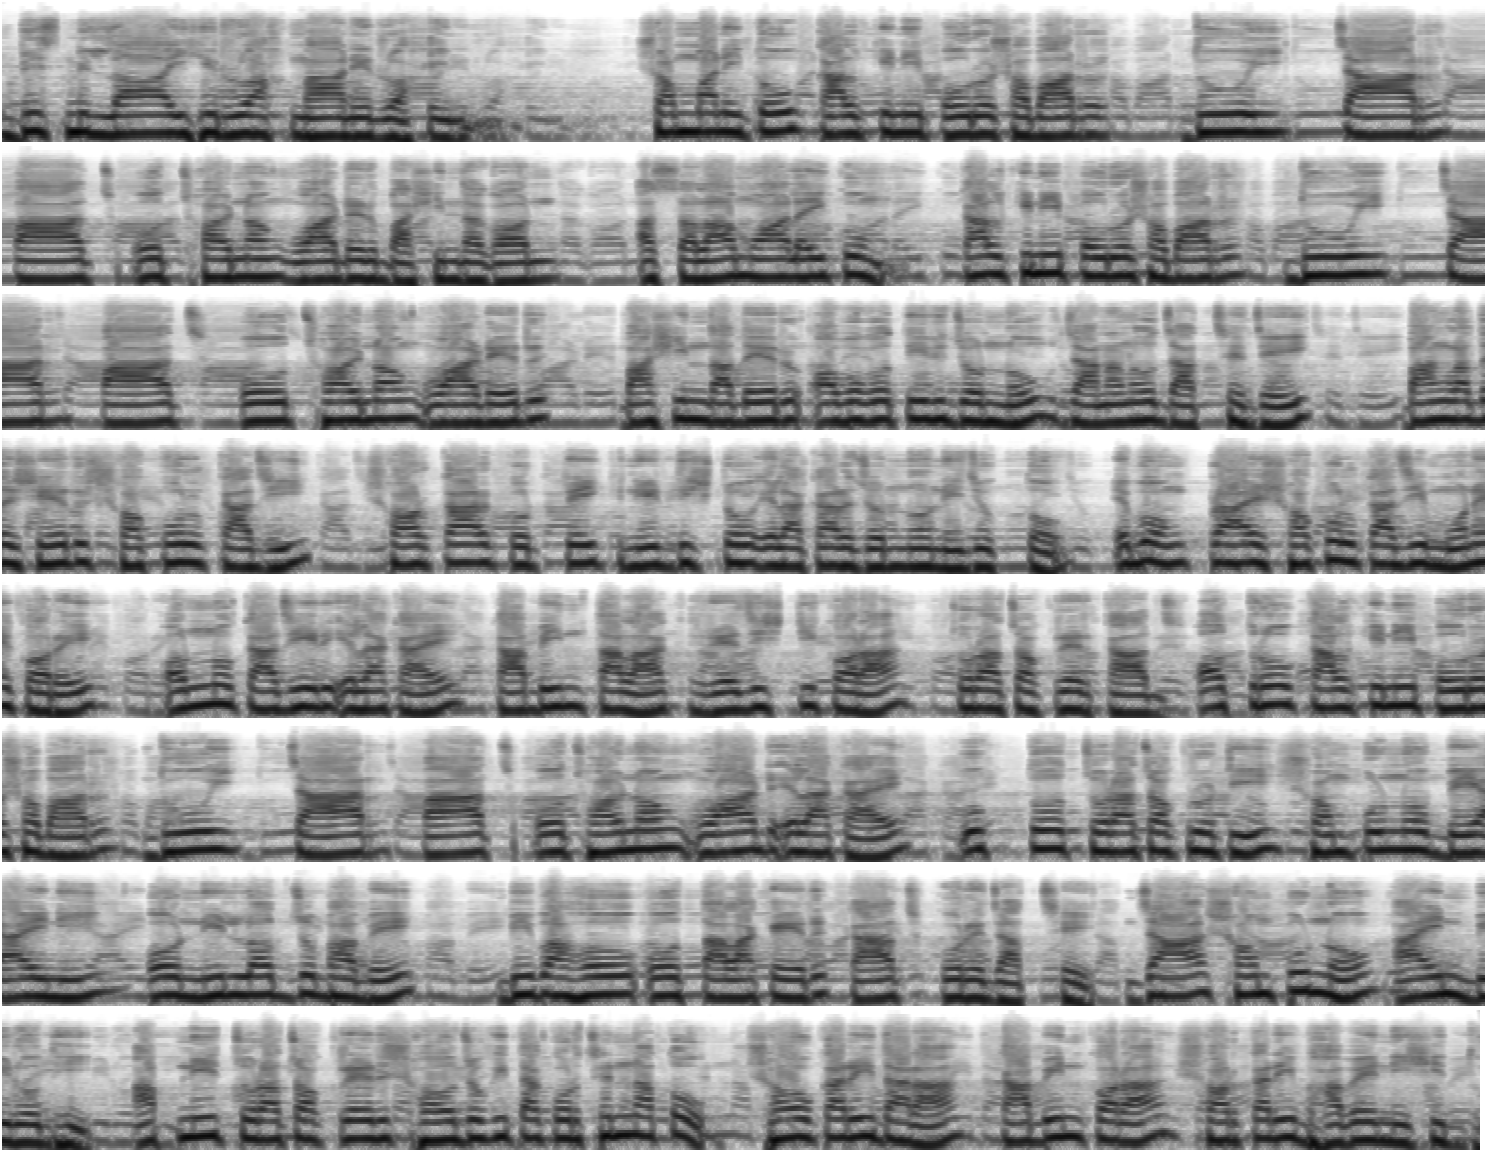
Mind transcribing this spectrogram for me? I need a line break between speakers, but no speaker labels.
বিসমিল্লাহির রহমানির রহিম সম্মানিত কালকিনি পৌরসভার দুই, চার, পাঁচ ও ছয় নং ওয়ার্ডের বাসিন্দাগণ, আসসালাম আলাইকুম। কালকিনি পৌরসভার দুই চার, পাঁচ ও ছয় নং ওয়ার্ডের বাসিন্দাদের অবগতির জন্য জানানো যাচ্ছে যে বাংলাদেশের সকল কাজই সরকার কর্তৃক নির্দিষ্ট এলাকার জন্য নিযুক্ত এবং প্রায় সকল কাজই মনে করে অন্য কাজীর এলাকায় কাবিন তালাক রেজিস্ট্রি করা চোরাচক্রের কাজ। অত্র কালকিনি পৌরসভার দুই, চার, পাঁচ ও ছয় নং ওয়ার্ড এলাকায় উক্ত চোরাচক্রটি সম্পূর্ণ বেআইনি ও নির্লজ্জভাবে বিবাহ ও তালাকের কাজ করে যাচ্ছে, যা সম্পূর্ণ আইন বিরোধী। আপনি চোরাচক্রের সহযোগিতা করছেন না তো? সহকারী দ্বারা কাবিন করা সরকারিভাবে নিষিদ্ধ।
